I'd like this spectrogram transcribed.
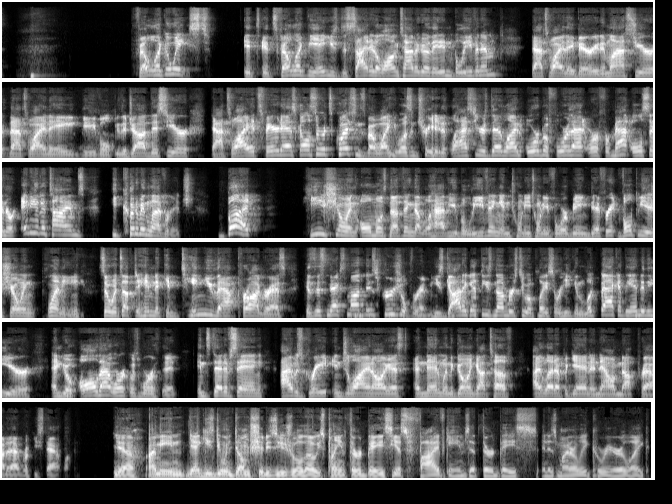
felt like a waste. It's it's felt like the Yankees decided a long time ago they didn't believe in him. That's why they buried him last year. That's why they gave Volpe the job this year. That's why it's fair to ask all sorts of questions about why he wasn't traded at last year's deadline or before that, or for Matt Olson or any of the times he could have been leveraged. But he's showing almost nothing that will have you believing in 2024 being different. Volpe is showing plenty. So it's up to him to continue that progress because this next month is crucial for him. He's got to get these numbers to a place where he can look back at the end of the year and go, all that work was worth it. Instead of saying, I was great in July and August. And then when the going got tough, I let up again. And now I'm not proud of that rookie stat line. Yeah. I mean, Yankees doing dumb shit as usual, though. He's playing third base. He has five games at third base in his minor league career. Like,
